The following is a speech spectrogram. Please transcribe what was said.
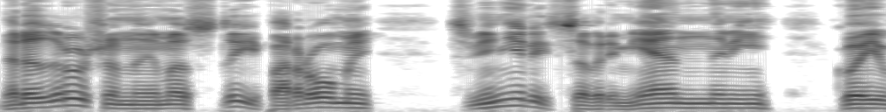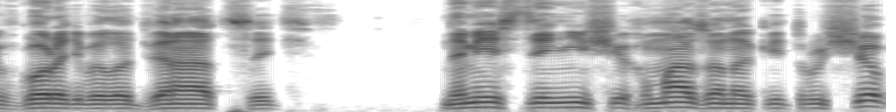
Разрушенные мосты и паромы сменились современными, кои в городе было двенадцать. На месте нищих мазанок и трущоб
